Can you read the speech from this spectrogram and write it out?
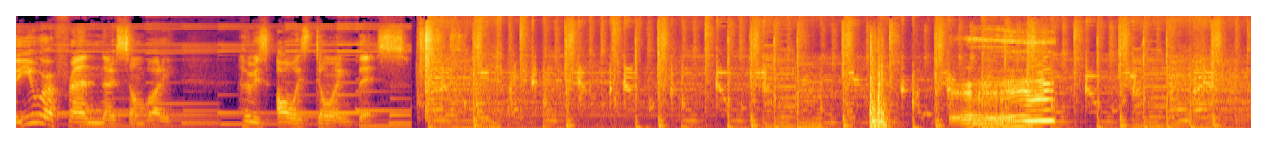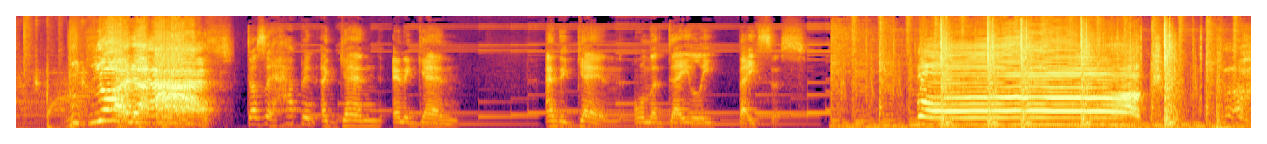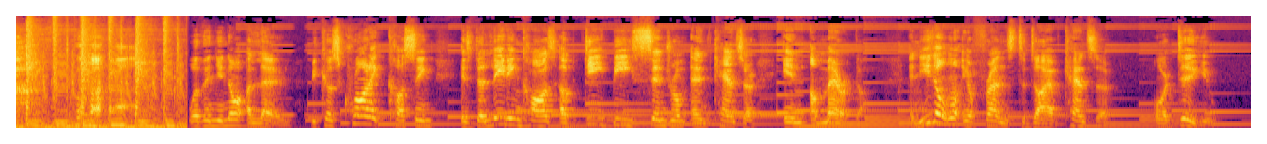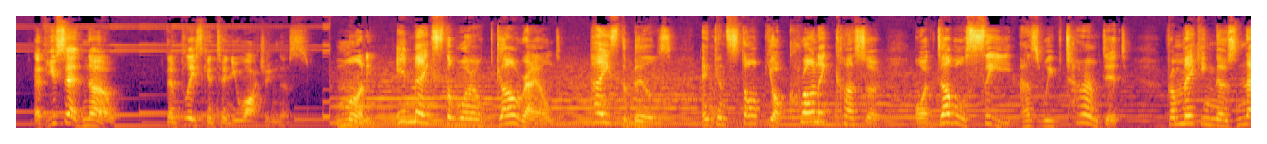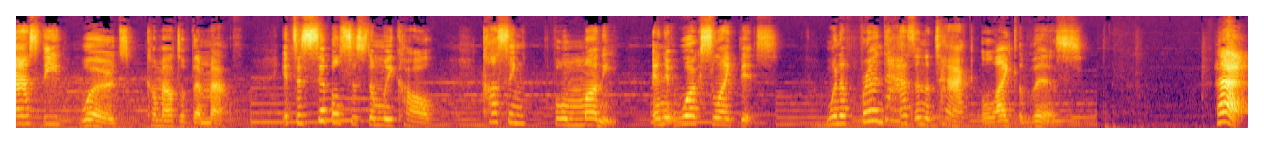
do you or a friend know somebody who is always doing this? Vagina ass! Does it happen again and again and again on a daily basis? Well then you're not alone, because chronic cussing is the leading cause of DB syndrome and cancer in America. And you don't want your friends to die of cancer, or do you? If you said no, then please continue watching this. Money. It makes the world go round, pays the bills, and can stop your chronic cusser, or double C as we've termed it, from making those nasty words come out of their mouth. It's a simple system we call cussing for money, and it works like this. When a friend has an attack like this, Hey!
